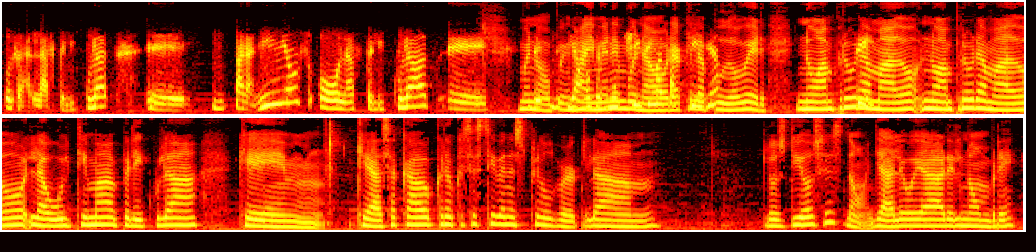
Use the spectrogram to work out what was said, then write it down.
o sea, las películas eh, para niños o las películas bueno Oppenheimer en buena hora que la pudo ver. No han programado no han programado la última película que que ha sacado creo que es Steven Spielberg la los dioses no ya le voy a dar el nombre. eh,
